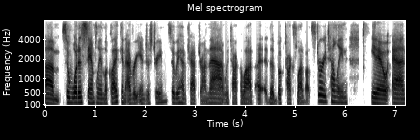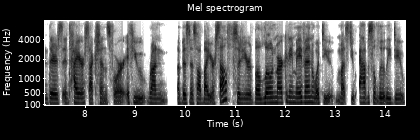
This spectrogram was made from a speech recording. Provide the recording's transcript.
um, so what does sampling look like in every industry? So we have a chapter on that. We talk a lot uh, the book talks a lot about storytelling you know and there's entire sections for if you run a business all by yourself so you're the lone marketing maven what do you must you absolutely do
